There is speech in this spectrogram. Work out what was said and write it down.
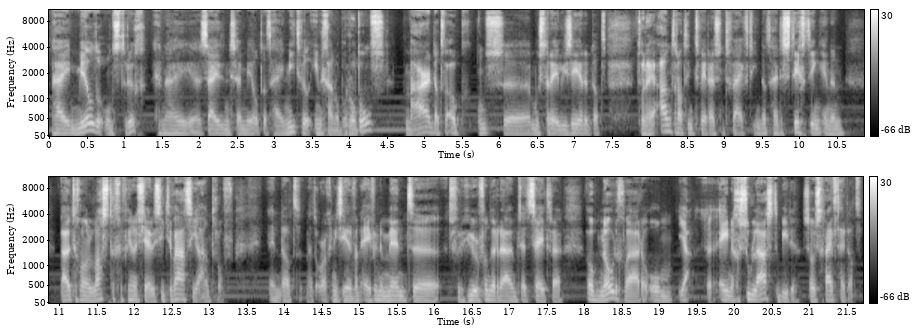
Hij mailde ons terug en hij zei in zijn mail dat hij niet wil ingaan op roddels. Maar dat we ook ons moesten realiseren dat toen hij aantrad in 2015, dat hij de stichting in een buitengewoon lastige financiële situatie aantrof. En dat het organiseren van evenementen, het verhuur van de ruimte, et ook nodig waren om ja, enig soelaas te bieden. Zo schrijft hij dat.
